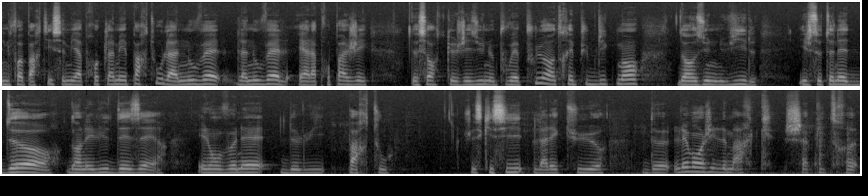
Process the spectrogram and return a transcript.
une fois parti, se mit à proclamer partout la nouvelle, la nouvelle et à la propager, de sorte que Jésus ne pouvait plus entrer publiquement dans une ville. Il se tenait dehors, dans les lieux déserts, et l'on venait de lui partout. Jusqu'ici, la lecture de l'Évangile de Marc, chapitre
